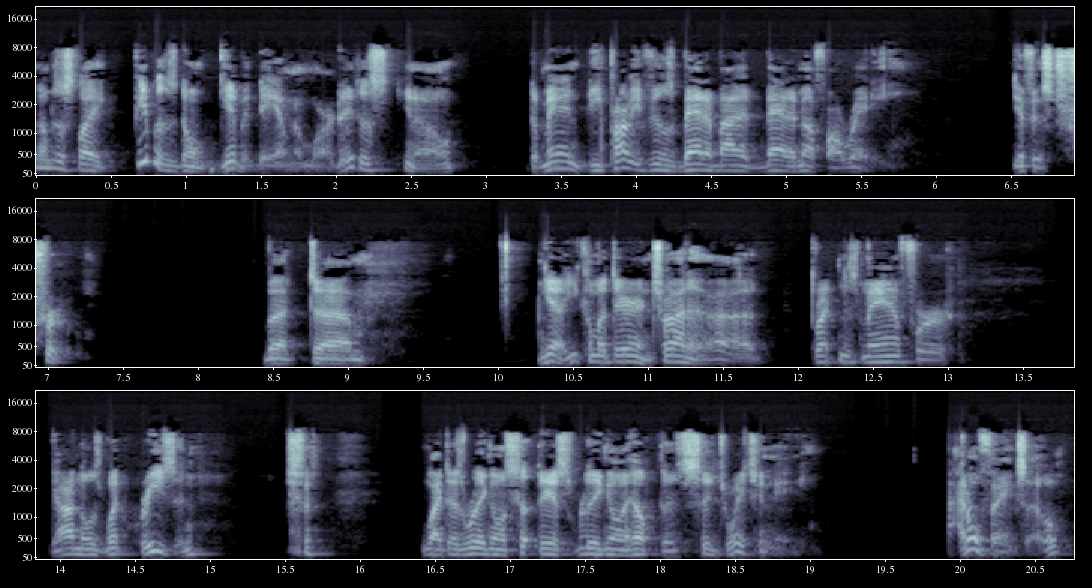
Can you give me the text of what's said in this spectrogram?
And I'm just like, people just don't give a damn no more. They just, you know, the man, he probably feels bad about it bad enough already, if it's true. But, um, yeah, you come up there and try to uh, threaten this man for God knows what reason. like that's really going to that's really going to help the situation any. I don't think so.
